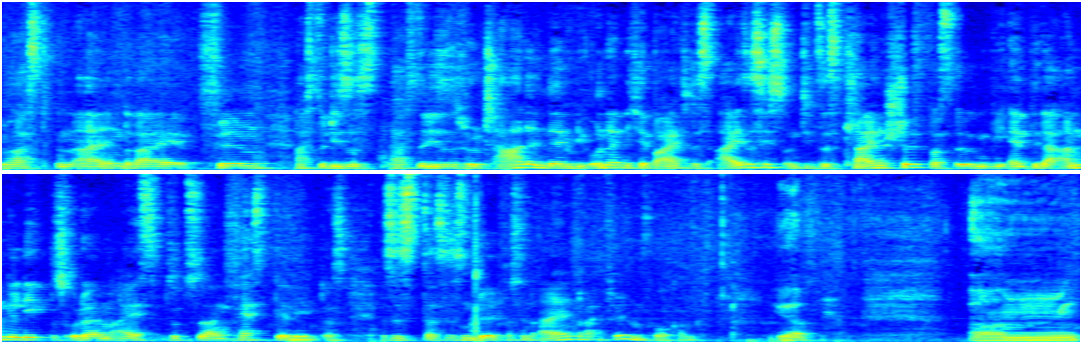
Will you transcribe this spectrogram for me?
Du hast in allen drei Filmen hast du dieses, hast du diese totale, in der du die unendliche Weite des Eises siehst und dieses kleine Schiff, was irgendwie entweder angelegt ist oder im Eis sozusagen festgelegt ist. Das ist, das ist ein Bild, was in allen drei Filmen vorkommt. Ja. Ähm,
